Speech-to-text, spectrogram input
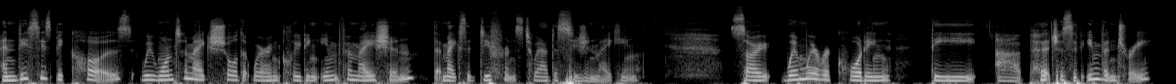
And this is because we want to make sure that we're including information that makes a difference to our decision making. So when we're recording the uh, purchase of inventory,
